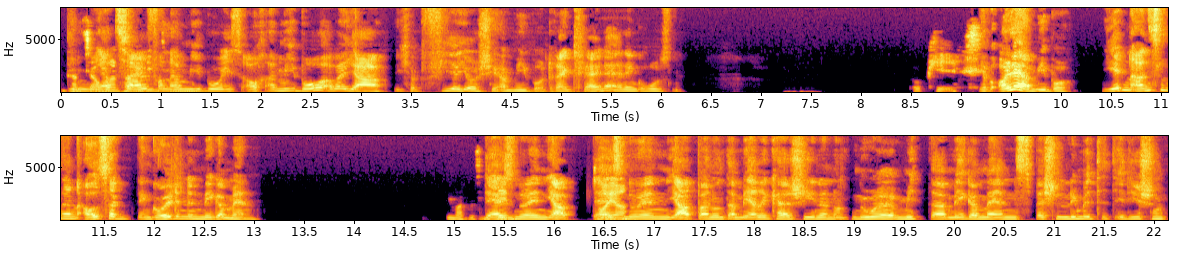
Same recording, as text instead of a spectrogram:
die Mehrzahl von machen. Amiibo ist auch Amiibo, aber ja, ich habe vier Yoshi Amiibo. Drei kleine, einen großen. Okay. Ich habe alle Amiibo. Jeden einzelnen außer den goldenen Mega Man. Was ist Der ist nur in Japan. Der ist nur in Japan und Amerika erschienen und nur mit der Mega Man Special Limited Edition.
